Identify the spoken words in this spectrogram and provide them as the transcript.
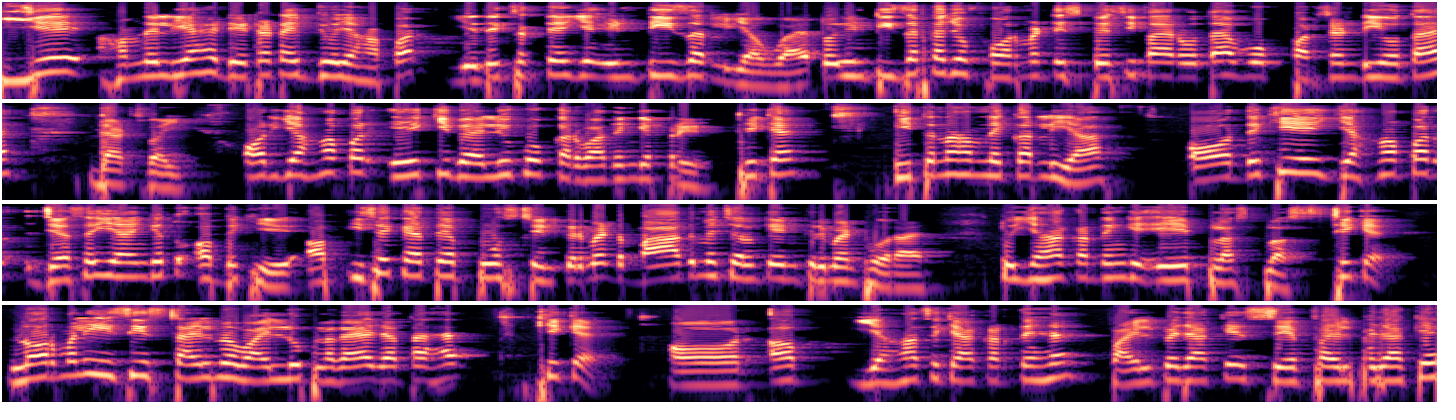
ये हमने लिया है डेटा टाइप जो यहाँ पर, ये देख सकते हैं, ये इंटीजर लिया हुआ है। तो इंटीजर का जो फॉर्मेट स्पेसिफायर होता है, वो परसेंट डी होता है। दैट्स वाई और यहाँ पर ए की वैल्यू को करवा देंगे प्रिंट ठीक है? इतना हमने कर लिया। और देखिए, यहाँ पर जैसे ही आएँगे तो अब देखिए, अब इसे कहते हैं पोस्ट इंक्रीमेंट बाद में चल के इंक्रीमेंट हो रहा है। तो यहाँ कर देंगे ए प्लस प्लस ठीक है? नॉर्मली इसी स्टाइल में वाइल लूप लगाया जाता है, ठीक है? और अब यहाँ से क्या करते हैं? फ़ाइल पे जाके सेव फ़ाइल पे जाके,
